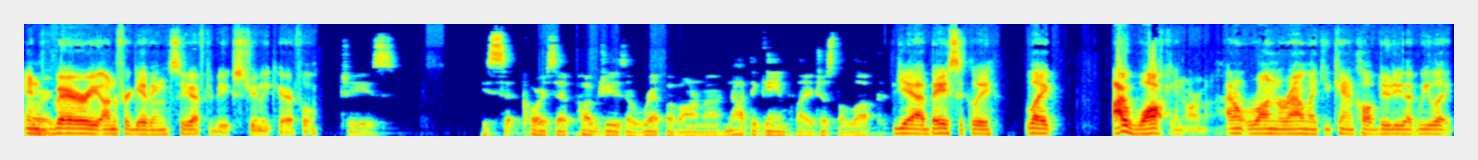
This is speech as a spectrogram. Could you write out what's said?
and very unforgiving so you have to be extremely careful jeez. He said, Corey said PUBG is a rip of Arma, not the gameplay, just the look. yeah basically like i walk in arma i don't run around like you can in call of duty like we like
